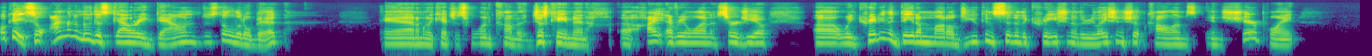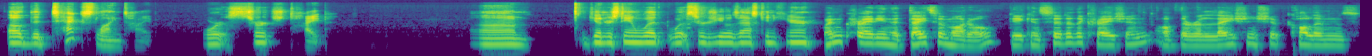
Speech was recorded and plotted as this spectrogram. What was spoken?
Okay, so I'm going to move this gallery down just a little bit, and I'm going to catch this one comment that just came in. Uh, Hi everyone, Sergio. Uh, when creating the data model, do you consider the creation of the relationship columns in SharePoint of the text line type or search type? Um, do you understand what what Sergio is asking here? When creating the data model, do you consider the creation of the relationship columns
